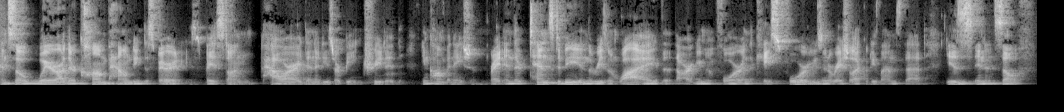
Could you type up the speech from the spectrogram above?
and so where are there compounding disparities based on how our identities are being treated in combination right and there tends to be and the reason why the, the argument for and the case for using a racial equity lens that is in itself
